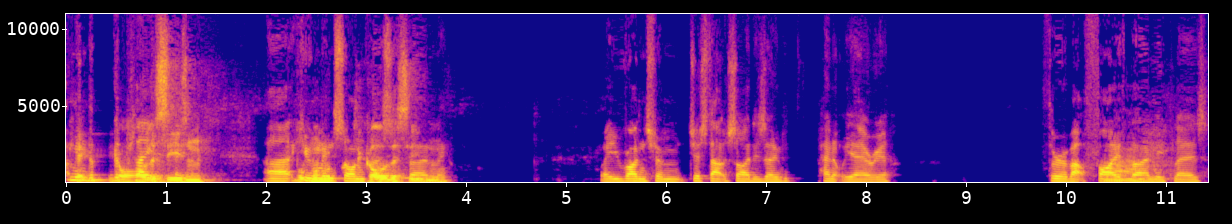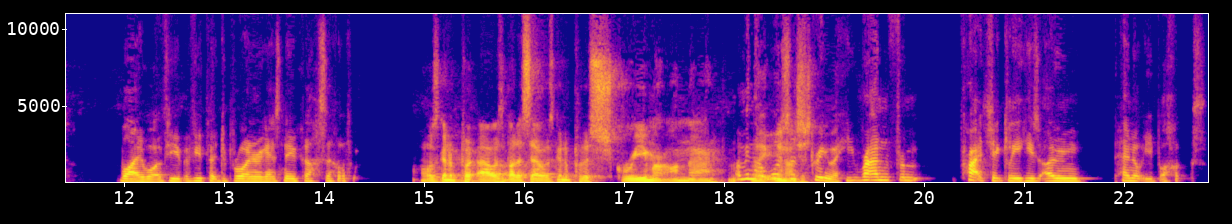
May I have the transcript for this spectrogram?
I mean, the, the goal of the season. Uh, But we'll move Son goal of the season. Burnley, where he runs from just outside his own penalty area through about five Ah. Burnley players. Why? What have you have you put De Bruyne against Newcastle? I was gonna put. I was about to say I was gonna put a screamer on there. I mean, that Like, you was know, a just- screamer. He ran from practically his own penalty box.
